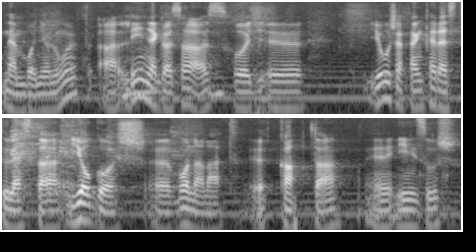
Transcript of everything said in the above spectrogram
nem bonyolult. A lényeg az az, hogy Józsefen keresztül ezt a jogos vonalat kapta ö, Jézus,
